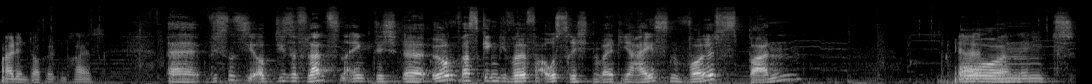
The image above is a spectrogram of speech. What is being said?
Mal den doppelten Preis. Äh, wissen Sie, ob diese Pflanzen eigentlich äh, irgendwas gegen die Wölfe ausrichten? Weil die heißen Wolfsbann Ja, und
